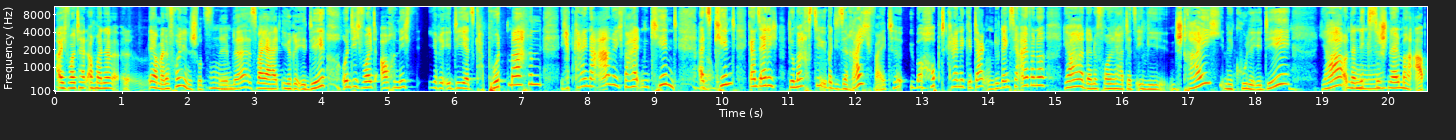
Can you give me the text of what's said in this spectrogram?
Aber ich wollte halt auch meine, äh, ja, meine Freundin in Schutz mhm. nehmen, ne? Es war ja halt ihre Idee und ich wollte auch nicht ihre Idee jetzt kaputt machen? Ich habe keine Ahnung, ich war halt ein Kind. Als ja. Kind, ganz ehrlich, du machst dir über diese Reichweite überhaupt keine Gedanken. Du denkst ja einfach nur, ja, deine Freundin hat jetzt irgendwie einen Streich, eine coole Idee ja, und dann mhm. nickst du schnell mal ab.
